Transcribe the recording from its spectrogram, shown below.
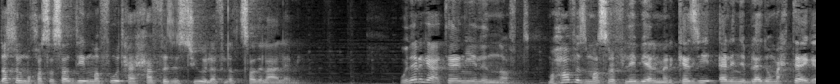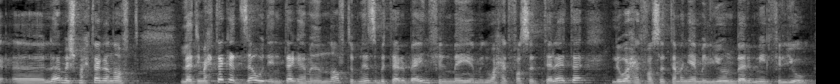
ضخ المخصصات دي المفروض هيحفز السيولة في الاقتصاد العالمي. ونرجع تاني للنفط. محافظ مصرف ليبيا المركزي قال إن بلاده محتاجة آه لا مش محتاجة نفط. لا دي محتاجة تزود إنتاجها من النفط بنسبة 40% من 1.3 ل 1.8 مليون برميل في اليوم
